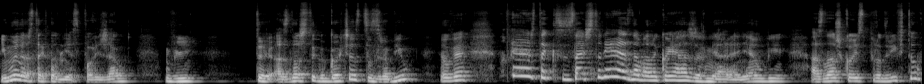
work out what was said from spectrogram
I młynarz tak na mnie spojrzał. Mówi, ty, a znasz tego gościa, co zrobił? Ja mówię, no wiesz, tak znać to nie znam, ale kojarzę w miarę, nie? Mówi, a znasz kogoś z ProDriftu?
